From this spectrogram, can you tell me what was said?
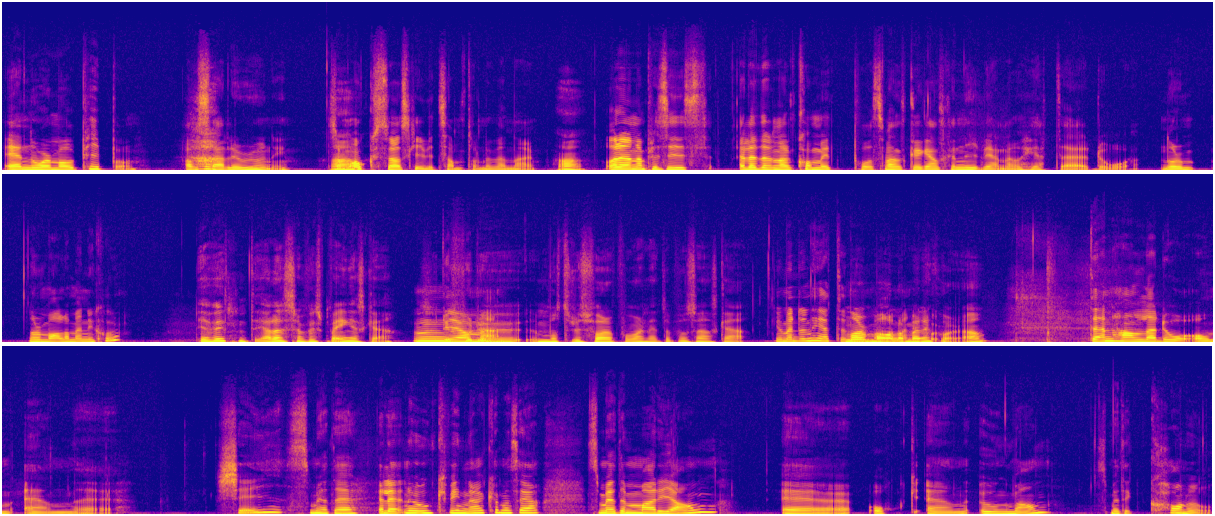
Eh, Normal People av Sally Rooney. Som Ja. också har skrivit Samtal med vänner. Ja. Och den har precis, eller den har kommit på svenska ganska nyligen och heter då Norm- Normala människor. Jag vet inte, jag läste den faktiskt på engelska. Mm, så det får med. du, måste du svara på vad den heter på svenska. Ja men den heter Normala, människor. Ja. Den handlar då om en eh, tjej som heter, eller en ung kvinna kan man säga, som heter Marianne eh, och en ung man som heter Connell.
